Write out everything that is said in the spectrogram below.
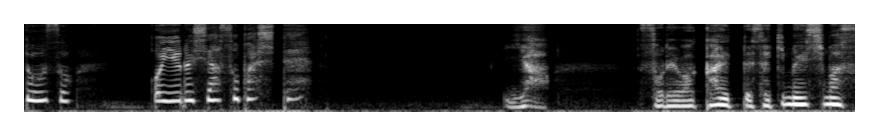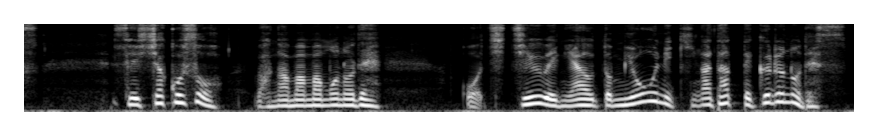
どうぞお許し遊ばして。いやそれはかえって赤面します。拙者こそわがまま者でお父上に会うと妙に気が立ってくるのです。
